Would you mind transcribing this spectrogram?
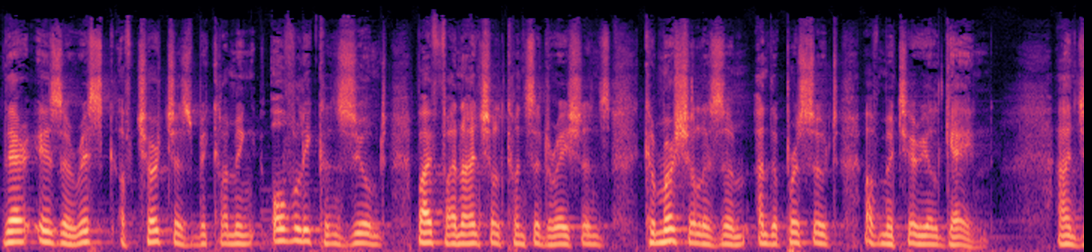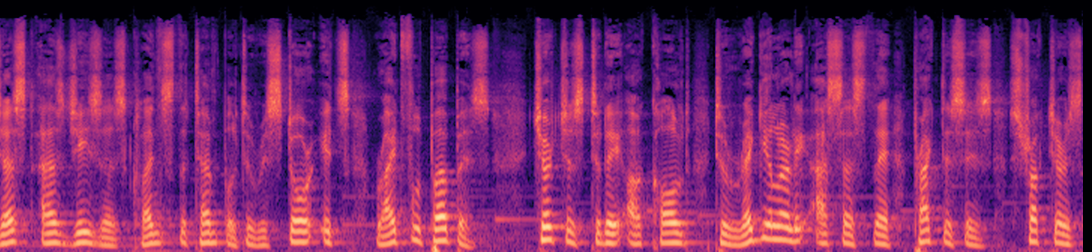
there is a risk of churches becoming overly consumed by financial considerations, commercialism, and the pursuit of material gain. And just as Jesus cleansed the temple to restore its rightful purpose, churches today are called to regularly assess their practices, structures,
